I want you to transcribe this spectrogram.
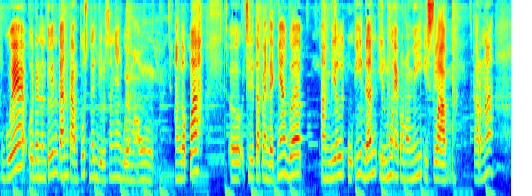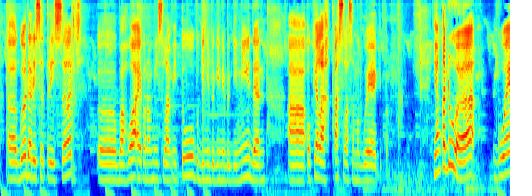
gue udah nentuin kan kampus dan jurusan yang gue mau. Anggaplah uh, cerita pendeknya gue ambil UI dan ilmu ekonomi Islam. Karena uh, gue dari riset research uh, bahwa ekonomi Islam itu begini begini begini dan uh, oke okay lah pas lah sama gue gitu. Yang kedua gue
